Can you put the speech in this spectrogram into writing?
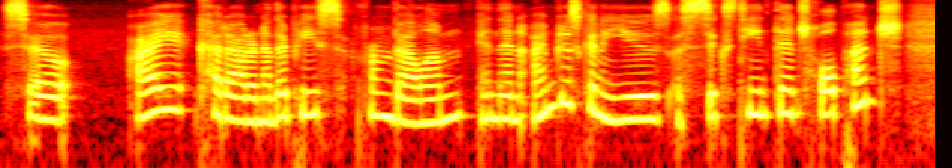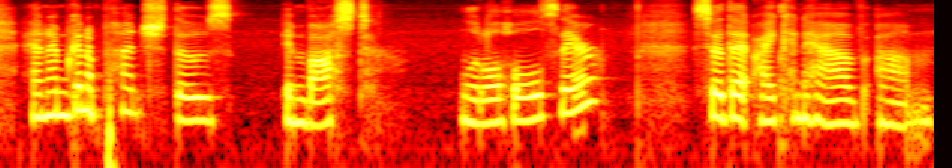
So I cut out another piece from vellum, and then I'm just going to use a 16th inch hole punch, and I'm going to punch those embossed little holes there so that I can have um,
